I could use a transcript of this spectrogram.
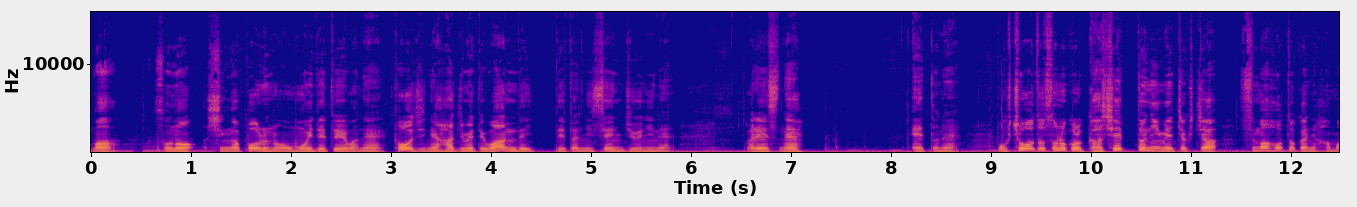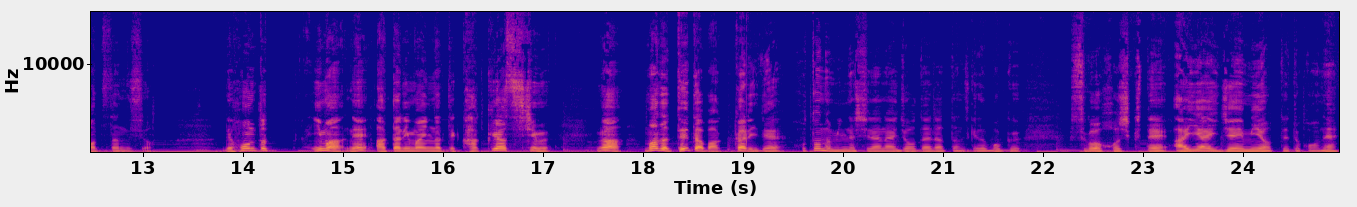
まあそのシンガポールの思い出といえばね当時ね初めて ONE で出た2012年あれですね。えっとね僕ちょうどその頃ガシェットにめちゃくちゃスマホとかにハマってたんですよ。でほんと今ね当たり前になって格安 SIM がまだ出たばっかりでほとんどみんな知らない状態だったんですけど僕すごい欲しくて IIJ ミオってとこをね、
